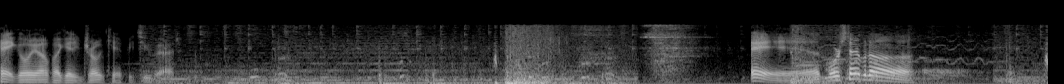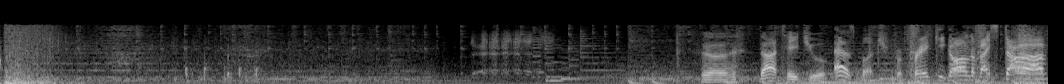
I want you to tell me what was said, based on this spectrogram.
Hey, going out by getting drunk can't be too bad. And more stamina! Uh, not hate you as much for breaking all of my stuff!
